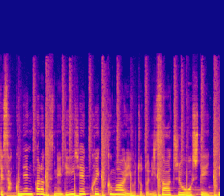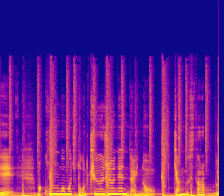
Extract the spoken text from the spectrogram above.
で昨年からですね DJ クイック周りをちょっとリサーチをしていて、まあ、今後もちょっとこの90年代のギャングスタラップ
